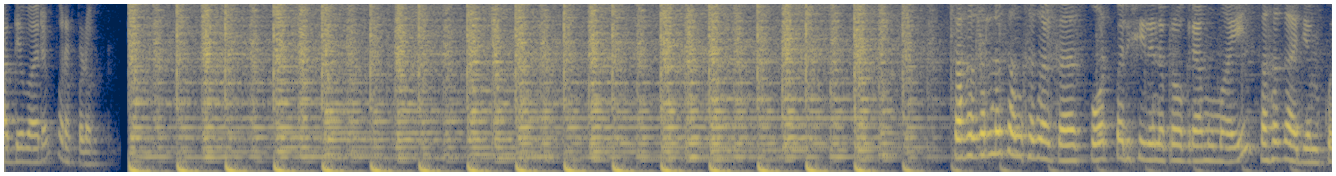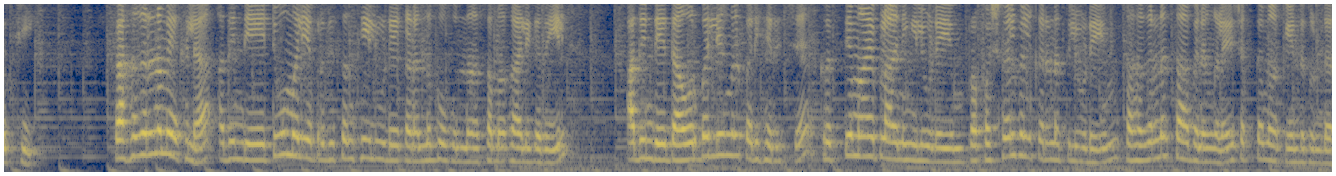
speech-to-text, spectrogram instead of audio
ആദ്യവാരം പുറപ്പെടും. സഹകരണ സംഘങ്ങൾക്ക് സ്പോർട് പരിശീലന പ്രോഗ്രാമുമായി സഹകാര്യം കൊച്ചി. സഹകരണ മേഖല അതിന്റെ ഏറ്റവും വലിയ പ്രതിസന്ധിയിലൂടെ കടന്നുപോകുന്ന സമകാലികതയിൽ അതിന്റെ ദൗർബല്യങ്ങൾ പരിഹരിച്ച് കൃത്യമായ പ്ലാനിങ്ങിലൂടെയും പ്രൊഫഷണൽ വൽക്കരണത്തിലൂടെയും സഹകരണ സ്ഥാപനങ്ങളെ ശക്തമാക്കേണ്ടതുണ്ട്.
